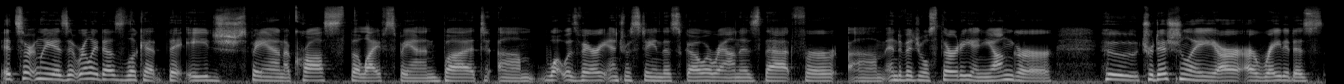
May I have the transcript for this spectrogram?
It certainly is. It really does look at the age span across the lifespan. But um, what was very interesting this go around is that for um, individuals 30 and younger, who traditionally are, are, rated as,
